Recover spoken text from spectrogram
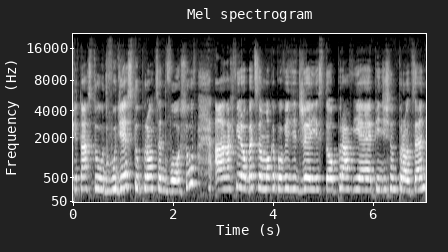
15, 20% włosów, a na chwilę obecną mogę powiedzieć, że jest to prawie 50%,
